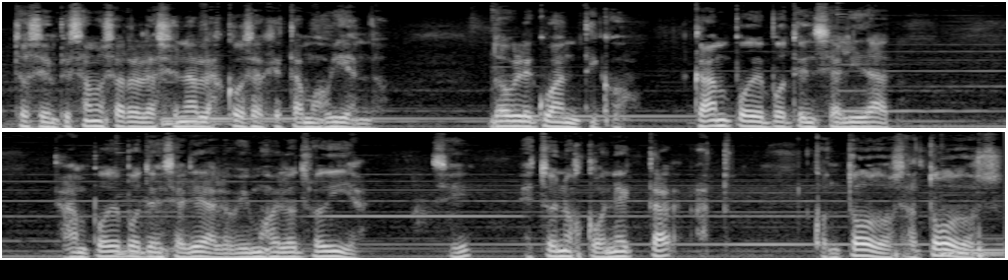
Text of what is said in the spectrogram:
Entonces empezamos a relacionar las cosas que estamos viendo. Doble cuántico, campo de potencialidad. Campo de potencialidad, lo vimos el otro día. ¿sí? Esto nos conecta con todos, a todos.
